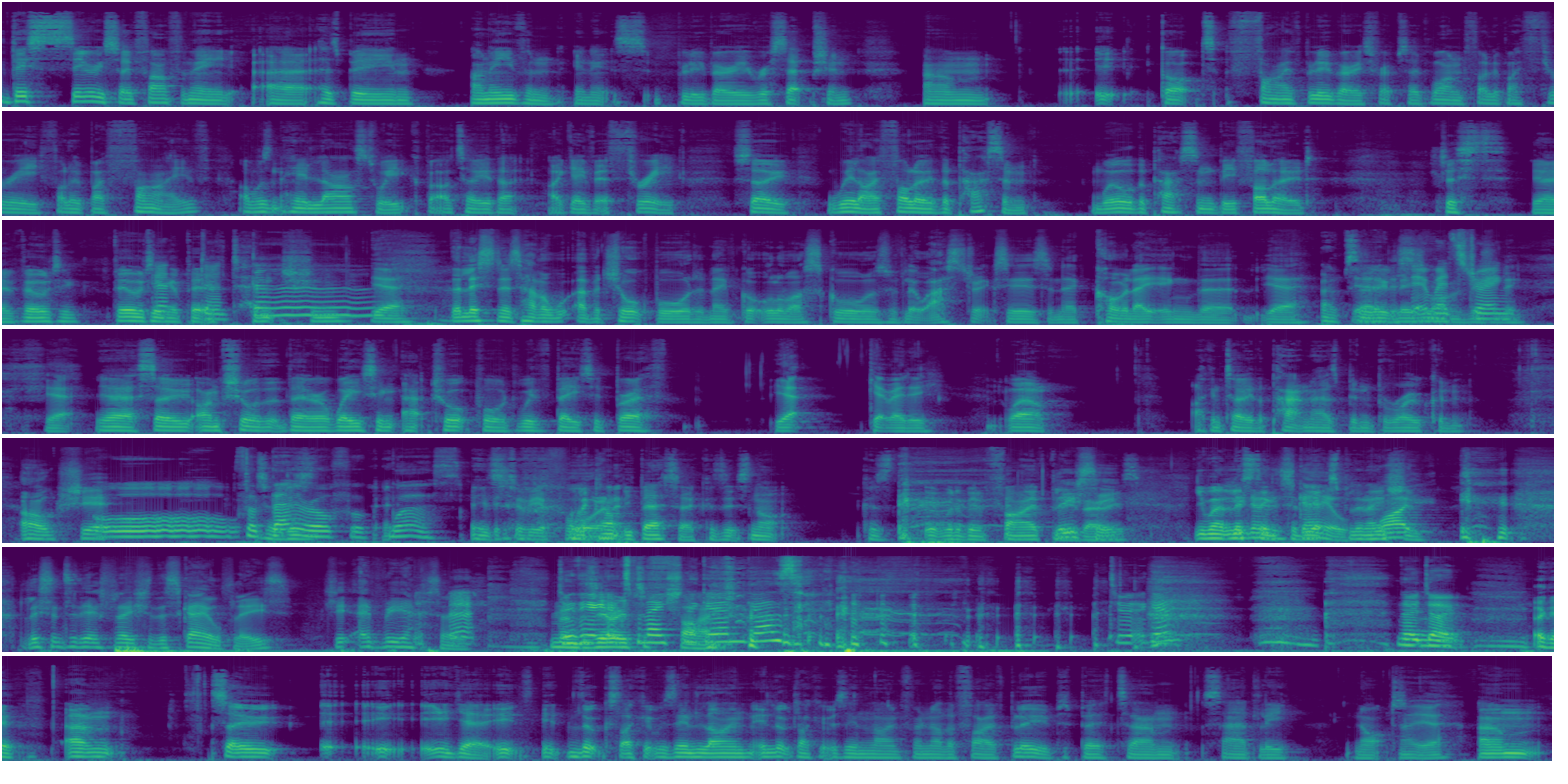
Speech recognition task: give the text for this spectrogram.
this series so far for me uh, has been uneven in its blueberry reception. Um, it got five blueberries for episode one, followed by three, followed by five. I wasn't here last week, but I'll tell you that I gave it a three. So, will I follow the pattern? Will the pattern be followed? Just you know, building building a bit Dun, of tension. dun. Yeah, the listeners have a have a chalkboard and they've got all of our scores with little asterisks and they're correlating the yeah Absolutely. Yeah, this is Bit of what red string. envisioning. Yeah, Yeah, so I'm sure that they're awaiting at chalkboard with bated breath. yeah. Get ready. Well, I can tell you the pattern has been broken. Oh shit! Oh, For So better or for worse. It's, This could be a well, four, it can't innit? be better because it's not because it would have been five Lucy, blueberries. You weren't You know listening the to the scale. explanation. Why? Listen to the explanation of the scale, please. Gee, Every episode. Do the explanation again, Gaz. Do it again. No, don't. Okay. Um. So it, it, yeah, it it looks like it was in line. It looked like it was in line for another five bloobs, but um, sadly not. oh yeah. Um,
